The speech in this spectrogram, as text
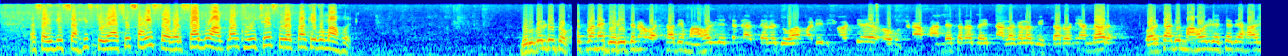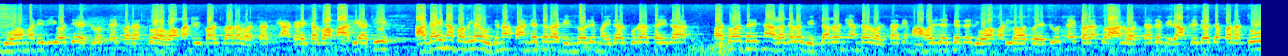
સહયોગી સાહિસ જોડાયા છે. સાહિસ વરસાદનું આગમન થયું છે. સુરતમાં કેવો માહોલ? બિલકુલ ચોક્કસપણે જે રીતના વરસાદી માહોલ જે છે તે અત્યારે જોવા મળી રહ્યો છે ઉધના પાંડેસરા સહિતના અલગ અલગ વિસ્તારોની અંદર વરસાદી માહોલ જે છે તે હાલ જોવા મળી રહ્યો છે. એટલું જ નહીં, પરંતુ હવામાન વિભાગ દ્વારા વરસાદની આગાહી કરવામાં આવી હતી. આગાહીના પગલે ઉધના પાંડેસરા, ડિંડોલી, મૈદરપુરા સહિત અટવા સહિતના અલગ અલગ વિસ્તારોની અંદર વરસાદી માહોલ જે છે તે જોવા મળ્યો હતો. એટલું જ નહીં, પરંતુ હાલ વરસાદે વિરામ લીધો છે. પરંતુ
